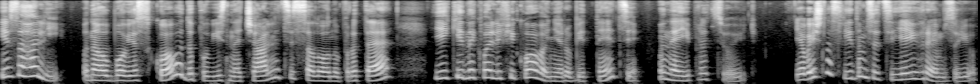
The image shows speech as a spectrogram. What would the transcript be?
І взагалі вона обов'язково доповість начальниці салону про те, які некваліфіковані робітниці у неї працюють. Я вийшла слідом за цією гримзою.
